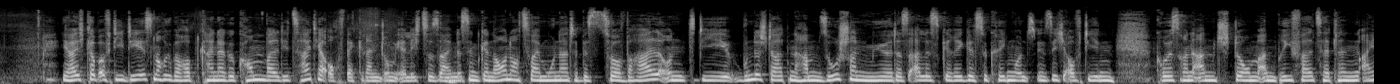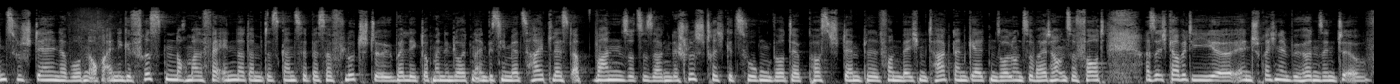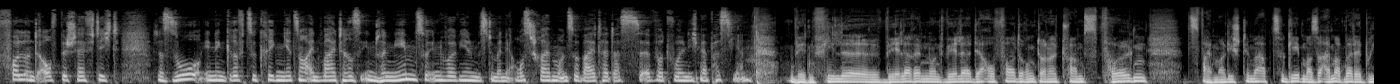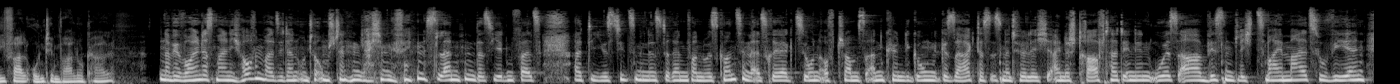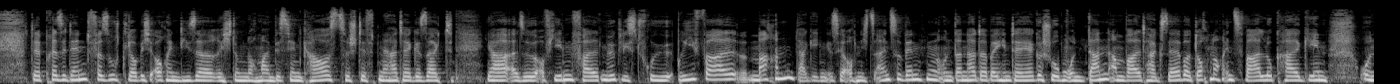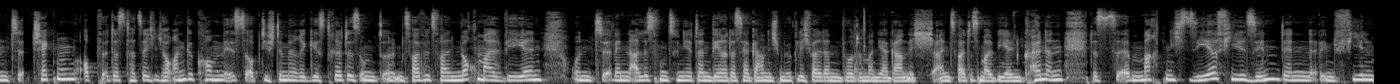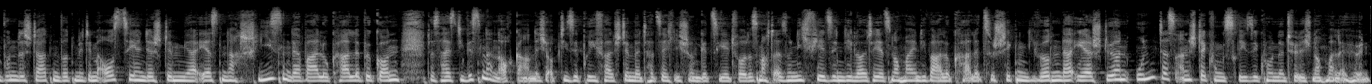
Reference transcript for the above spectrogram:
Ja, ich glaube, auf die Idee ist noch überhaupt keiner gekommen, weil die Zeit ja auch wegrennt, um ehrlich zu sein. Es sind genau noch zwei Monate bis zur Wahl und die Bundesstaaten haben so schon Mühe, das alles geregelt zu kriegen und sich auf den größeren Ansturm an Briefwahlzetteln einzustellen. Da wurden auch einige Fristen nochmal verändert, damit das Ganze besser flutscht. Überlegt, ob man den Leuten ein bisschen mehr Zeit lässt, ab wann sozusagen der Schlussstrich gezogen wird, der Poststempel von welchem Tag dann gelten soll und so weiter und so fort. Also ich glaube, die äh, entsprechenden Behörden sind äh, voll und auf beschäftigt, das so in den Griff zu kriegen. Jetzt noch ein weiteres Unternehmen zu involvieren, müsste man ja ausschreiben und so weiter. Das äh, wird wohl nicht mehr passieren. Werden viele Wählerinnen und Wähler der Aufforderung Donald Trumps folgen, zweimal die Stimme abzugeben, also einmal bei der Briefwahl und im Wahllokal? Na, wir wollen das mal nicht hoffen, weil sie dann unter Umständen gleich im Gefängnis landen. Das jedenfalls hat die Justizministerin von Wisconsin als Reaktion auf Trumps Ankündigung gesagt. Das ist natürlich eine Straftat in den USA, wissentlich zweimal zu wählen. Der Präsident versucht, glaube ich, auch in dieser Richtung noch mal ein bisschen Chaos zu stiften. Er hat ja gesagt, ja, also auf jeden Fall möglichst früh Briefwahl machen. Dagegen ist ja auch nichts einzuwenden. Und dann hat er aber hinterhergeschoben und dann am Wahltag selber doch noch ins Wahllokal gehen und checken, ob das tatsächlich auch angekommen ist, ob die Stimme registriert ist und im Zweifelsfall nochmal wählen. Und wenn alles funktioniert, dann wäre das ja gar nicht möglich, weil dann würde man ja gar nicht ein zweites Mal wählen können. Das äh, macht nicht sehr viel Sinn, denn in vielen Bundesstaaten wird mit dem Auszählen der Stimmen ja erst nach Schließen der Wahllokale begonnen. Das heißt, die wissen dann auch gar nicht, ob diese Briefwahlstimme tatsächlich schon gezählt wurde. Es macht also nicht viel Sinn, die Leute jetzt nochmal in die Wahllokale zu schicken. Die würden da eher stören und das Ansteckungsrisiko natürlich nochmal erhöhen.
